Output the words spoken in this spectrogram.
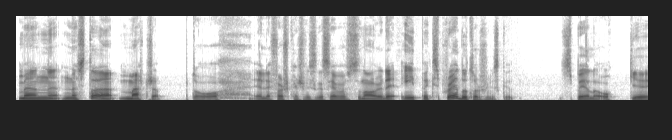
men nästa matchup då, eller först kanske vi ska se vad scenario, det är Apex Predators vi ska spela och uh,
